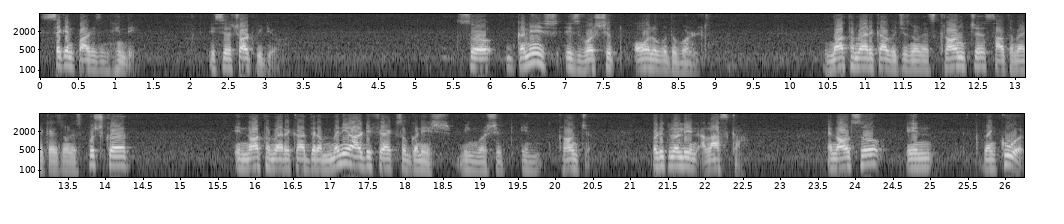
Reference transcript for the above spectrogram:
second part is in Hindi. It's a short video. So Ganesh is worshipped all over the world. North America which is known as Kronch, South America is known as Pushkar, in North America, there are many artifacts of Ganesh being worshipped in Kronch, particularly in Alaska and also in Vancouver,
